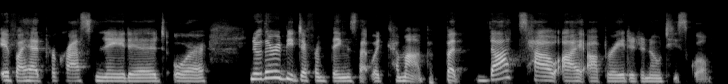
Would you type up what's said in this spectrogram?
if I had procrastinated, or, you know, there would be different things that would come up. But that's how I operated in OT school.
